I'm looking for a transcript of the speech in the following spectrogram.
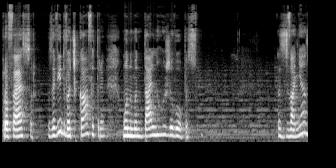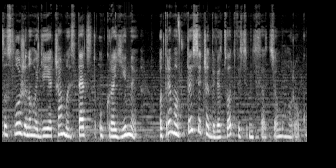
Професор, завідувач кафедри монументального живопису. Звання заслуженого діяча мистецтв України отримав 1987 року.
